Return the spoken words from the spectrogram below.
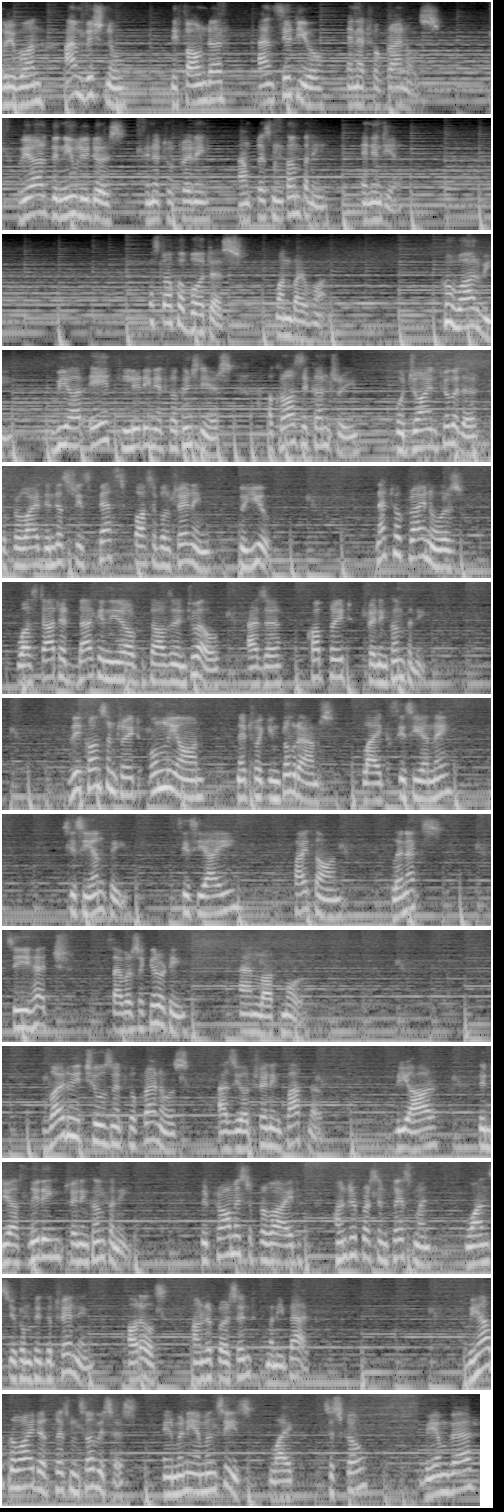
Everyone, I'm Vishnu, the founder and CTO in Network Rhinos. We are the new leaders in network training and placement company in India. Let's talk about us one by one. Who are we? We are eight leading network engineers across the country who join together to provide the industry's best possible training to you. Network Rhinos was started back in the year of 2012 as a corporate training company. We concentrate only on networking programs like CCNA, CCNP, CCIE, Python, Linux, CEH, cybersecurity, and lot more. Why do we choose Network Rhinos as your training partner? We are India's leading training company. We promise to provide 100% placement once you complete the training, or else 100% money back. We have provided placement services in many MNCs like Cisco, VMware,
